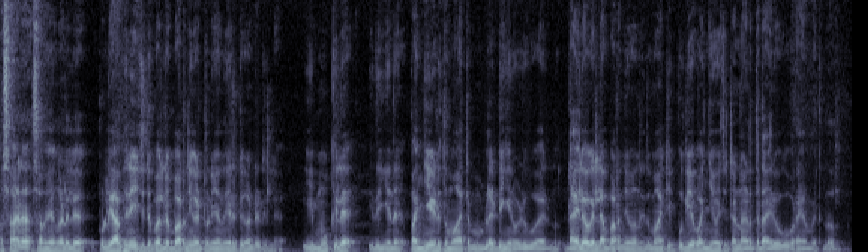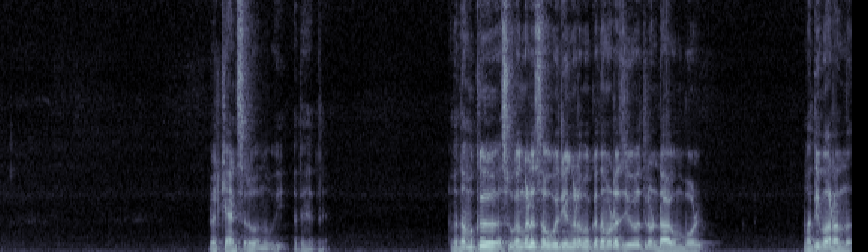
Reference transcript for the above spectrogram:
അവസാന സമയങ്ങളിൽ പുള്ളി അഭിനയിച്ചിട്ട് പലരും പറഞ്ഞു കേട്ടിട്ടുണ്ട് ഞാൻ നേരിട്ട് കണ്ടിട്ടില്ല. ഈ മൂക്കിലെ ഇതിങ്ങനെ പഞ്ഞി എടുത്ത് മാറ്റുമ്പോൾ ബ്ലഡ് ഇങ്ങനെ ഒഴുകുമായിരുന്നു ഡയലോഗെല്ലാം പറഞ്ഞു വന്ന് ഇത് മാറ്റി പുതിയ പഞ്ഞി വെച്ചിട്ടാണ് അടുത്ത ഡയലോഗ് പറയാൻ പറ്റുന്നത് ബ്ലഡ് ക്യാൻസർ വന്നുപോയി അദ്ദേഹത്തിന്. അപ്പോൾ നമുക്ക് സുഖങ്ങളും സൗകര്യങ്ങളും ഒക്കെ നമ്മുടെ ജീവിതത്തിലുണ്ടാകുമ്പോൾ മതിമറന്ന്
